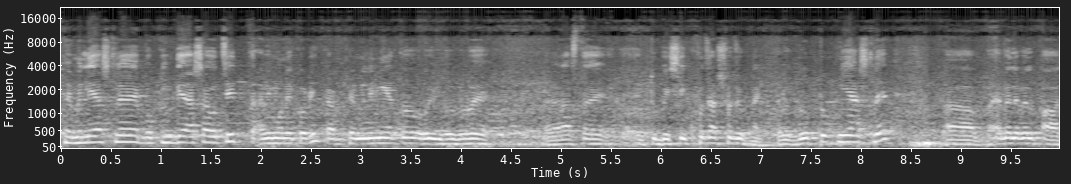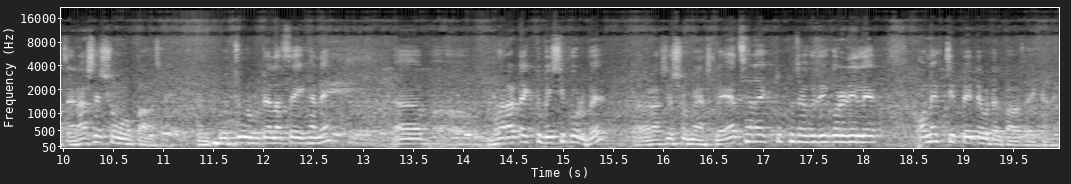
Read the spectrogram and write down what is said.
ফ্যামিলি আসলে বুকিং দিয়ে আসা উচিত, আমি মনে করি। কারণ ফ্যামিলি নিয়ে তো ওই ওইভাবে রাস্তায় একটু বেশি খোঁজার সুযোগ নাই। তবে গ্রুপ টুপ নিয়ে আসলে অ্যাভেলেবেল পাওয়া যায়, রাশের সময়ও পাওয়া যায়। কারণ প্রচুর হোটেল আছে এখানে। ভাড়াটা একটু বেশি পড়বে, রাশের সময় আসলে। এছাড়া একটু খোঁজাখুঁজি করে নিলে অনেক চিপ রেটে হোটেল পাওয়া যায় এখানে।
